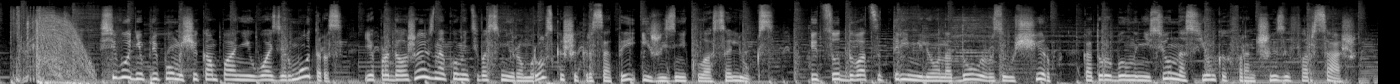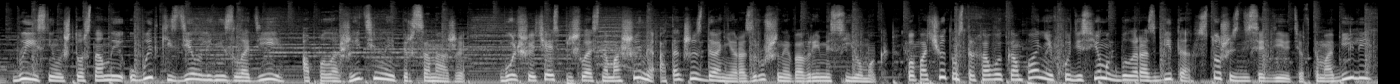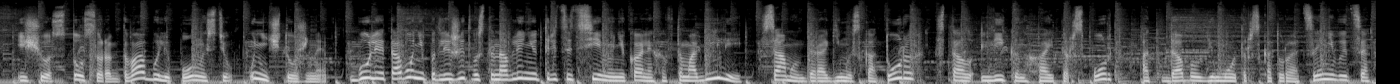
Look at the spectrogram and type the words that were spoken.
Сегодня при помощи компании Wiser Motors я продолжаю знакомить вас с миром роскоши, красоты и жизни класса люкс. 523 миллиона долларов за ущерб, который был нанесен на съемках франшизы «Форсаж». Выяснилось, что основные убытки сделали не злодеи, а положительные персонажи. Большая часть пришлась на машины, а также здания, разрушенные во время съемок. По подсчетам страховой компании, в ходе съемок было разбито 169 автомобилей, еще 142 были полностью уничтожены. Более того, не подлежит восстановлению 37 уникальных автомобилей, самым дорогим из которых стал Lincoln Hypersport от W Motors, который оценивается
